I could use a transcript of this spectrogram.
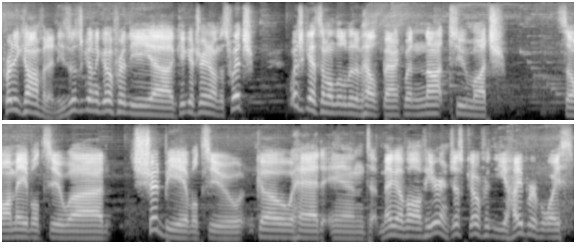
pretty confident. He's just going to go for the uh, Giga Drain on the Switch, which gets him a little bit of health back, but not too much, so I'm able to uh, should be able to go ahead and Mega Evolve here and just go for the Hyper Voice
